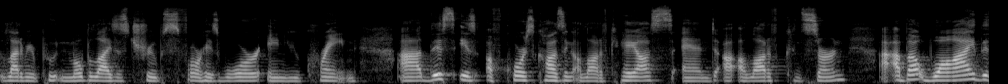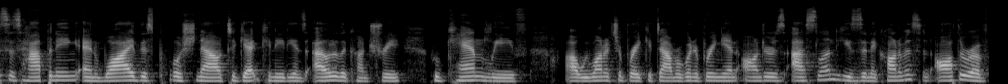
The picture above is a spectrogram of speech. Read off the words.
Vladimir Putin mobilizes troops for his war in Ukraine. Uh, this is, of course, causing a lot of chaos and a, a lot of concern uh, about why this is happening and why this push now to get Canadians out of the country who can leave. Uh, we wanted to break it down. We're going to bring in Anders Aslund. He's an economist and author of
